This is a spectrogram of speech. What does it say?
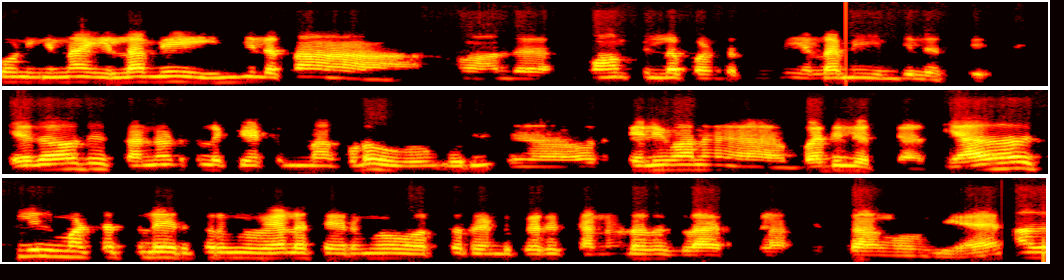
போனீங்கன்னா எல்லாமே ஹிந்தியில தான் அந்த ஃபார்ம் ஃபில்அப் பண்றது எல்லாமே ஹிந்தியில இருக்கு. ஏதாவது கன்னடத்துல கேட்டோம்னா கூட ஒரு ஒரு, தெளிவான பதில் இருக்காது. யாராவது கீழ் மட்டத்துல இருக்கிறவங்க வேலை செய்யறவங்க ஒருத்தர் ரெண்டு பேரும் கன்னடர்களா இருக்கலாம். இருக்காங்க ஒழிய. அத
